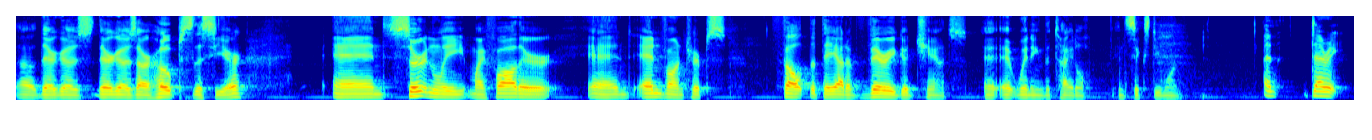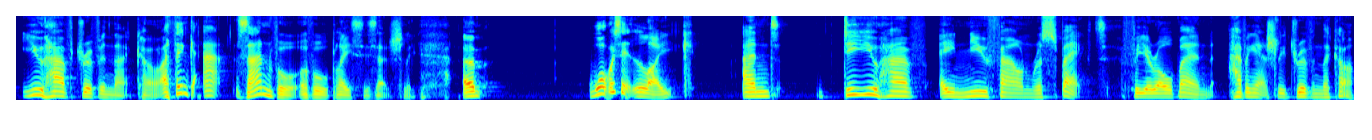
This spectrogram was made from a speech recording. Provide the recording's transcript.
oh, there goes there goes our hopes this year. And certainly, my father and and Von Trips felt that they had a very good chance at, at winning the title in '61. And Derek, you have driven that car. I think at Zandvoort of all places, actually. Um, what was it like? And do you have a newfound respect for your old man having actually driven the car?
